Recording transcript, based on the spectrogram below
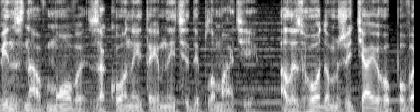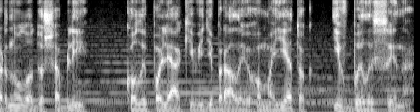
він знав мови, закони і таємниці дипломатії, але згодом життя його повернуло до шаблі, коли поляки відібрали його маєток і вбили сина.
